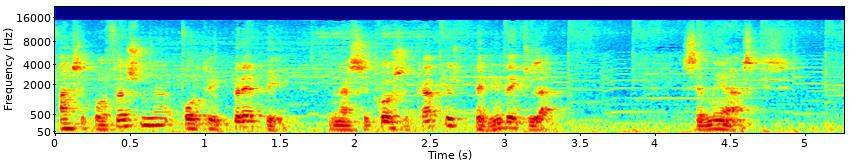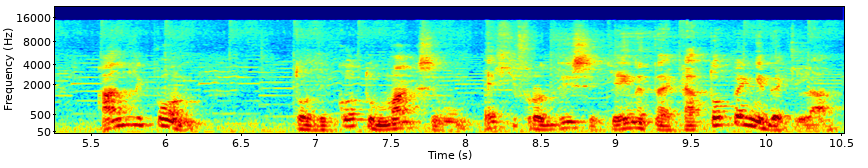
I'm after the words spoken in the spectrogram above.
Ας υποθέσουμε ότι πρέπει να σηκώσει κάποιος 50 κιλά σε μία άσκηση. Αν λοιπόν το δικό του maximum έχει φροντίσει και είναι τα 150 κιλά,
